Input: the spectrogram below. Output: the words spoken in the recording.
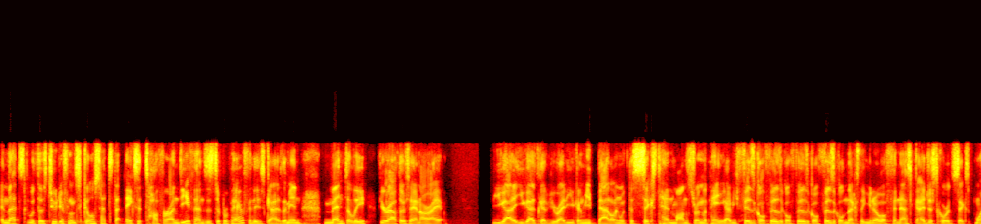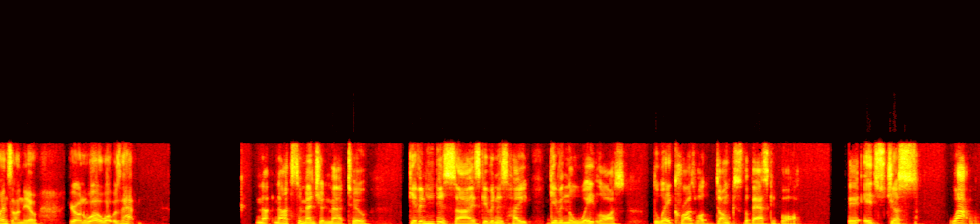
And that's with those two different skill sets that makes it tougher on defense is to prepare for these guys. I mean, mentally, if you're out there saying, all right, you got it. You guys got to be ready. You're going to be battling with the 6'10 monster in the paint. You got to be physical, physical, physical, physical. Next thing you know, a finesse guy just scored six points on you. You're going, whoa, what was that? Not, not to mention, Matt, too, given his size, given his height, given the weight loss, the way Croswell dunks the basketball, it's just wow.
